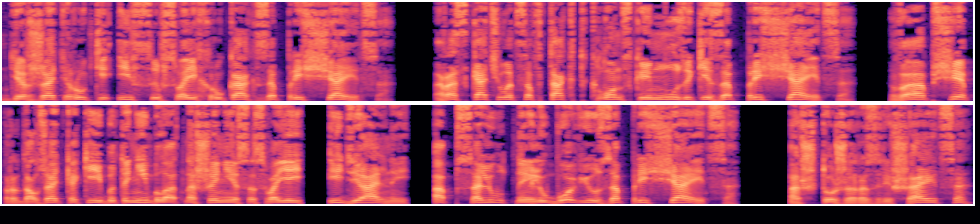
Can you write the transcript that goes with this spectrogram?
держать руки Иссы в своих руках запрещается. Раскачиваться в такт клонской музыки запрещается. Вообще продолжать какие бы то ни было отношения со своей идеальной, абсолютной любовью запрещается. А что же разрешается?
